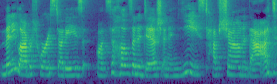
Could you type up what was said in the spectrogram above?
Many laboratory studies on cells in a dish and in yeast have shown that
